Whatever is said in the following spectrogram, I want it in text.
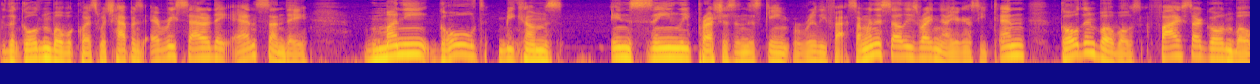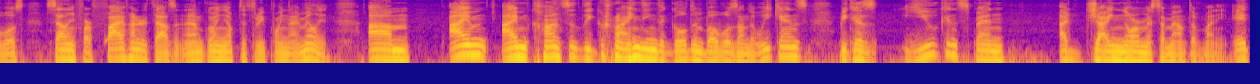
the Golden Bobo quest, which happens every Saturday and Sunday, money gold becomes insanely precious in this game really fast. So I'm going to sell these right now. You're going to see 10 golden bobos, 5-star golden bobos selling for 500,000 and I'm going up to 3.9 million. Um I'm I'm constantly grinding the golden bobos on the weekends because you can spend a ginormous amount of money. It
